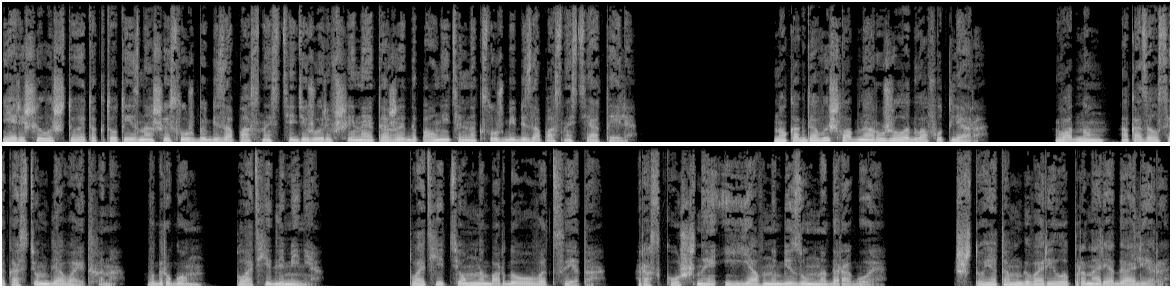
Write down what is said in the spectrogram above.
Я решила, что это кто-то из нашей службы безопасности, дежуривший на этаже дополнительно к службе безопасности отеля. Но когда вышла, обнаружила два футляра. В одном оказался костюм для Вайтхана, в другом — платье для меня. Платье темно бордового цвета, роскошное и явно безумно дорогое. Что я там говорила про наряды Алеры?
